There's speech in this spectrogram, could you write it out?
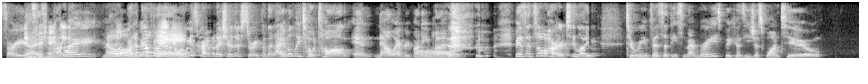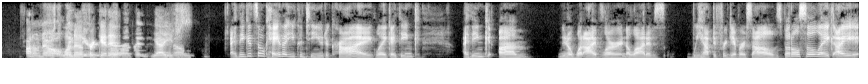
Sorry, guys. I, no, I don't know okay. why I always cry when I share this story, but then I've only told Tong and now everybody. Aww. But because it's so hard to like to revisit these memories because you just want to, I don't know, want to forget it. And, yeah, you, you know? just. I think it's okay that you continue to cry. Like I think, I think, um, you know, what I've learned a lot is we have to forgive ourselves, but also like I,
